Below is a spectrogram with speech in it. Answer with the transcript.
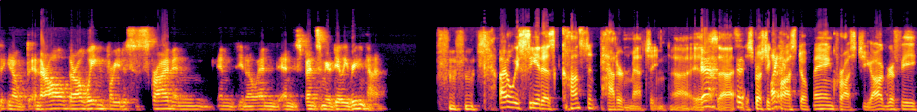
you know and they're all they're all waiting for you to subscribe and and you know and and spend some of your daily reading time I always see it as constant pattern matching. Uh, yeah, uh, especially like cross domain, cross geography,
